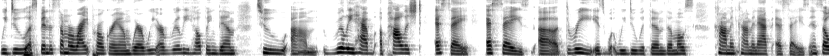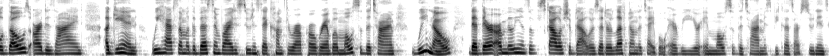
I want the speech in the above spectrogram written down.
We do a Spend the Summer Right program where we are really helping them to um, really have a polished essay essays uh, three is what we do with them the most common common app essays and so those are designed again we have some of the best and brightest students that come through our program but most of the time we know that there are millions of scholarship dollars that are left on the table every year and most of the time it's because our students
